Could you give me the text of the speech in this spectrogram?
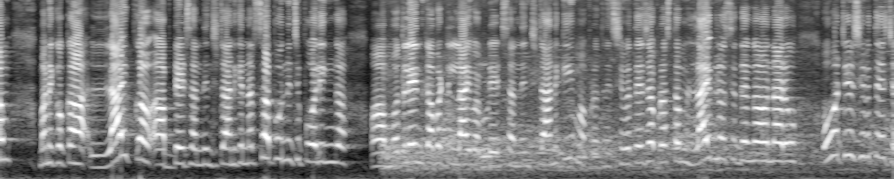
ప్రస్తుతం మనకి ఒక లైవ్ అప్డేట్స్ అందించడానికి నర్సాపూర్ నుంచి పోలింగ్ మొదలైంది కాబట్టి లైవ్ అప్డేట్స్ అందించడానికి మా ప్రతినిధి శివతేజ ప్రస్తుతం లైవ్లో సిద్ధంగా ఉన్నారు. ఓవర్ టు శివతేజ.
